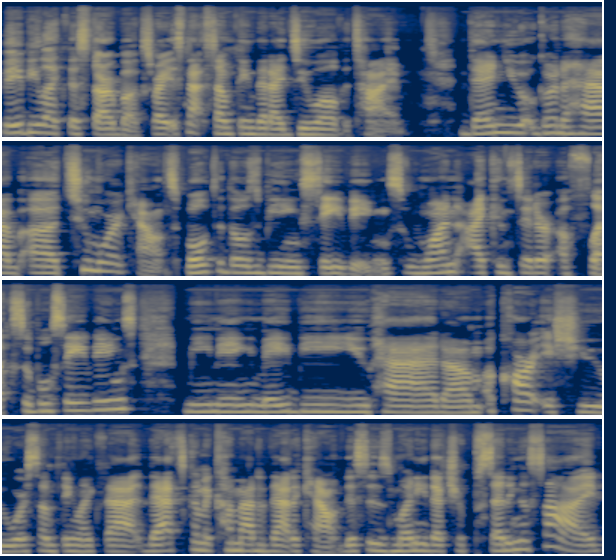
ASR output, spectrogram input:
maybe like the Starbucks, right? It's not something that I do all the time. Then you're going to have uh, two more accounts, both of those being savings. One I consider a flexible savings, meaning maybe you had um, a car issue or something like that. That's going to come out of that account. This is money that you're setting aside,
